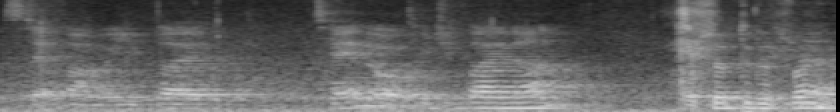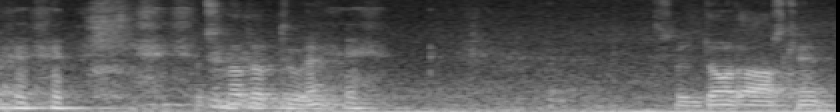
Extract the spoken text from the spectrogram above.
Stefan, will you play 10 or could you play 9? It's up to the trainer. it's not up to him. So don't ask him.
